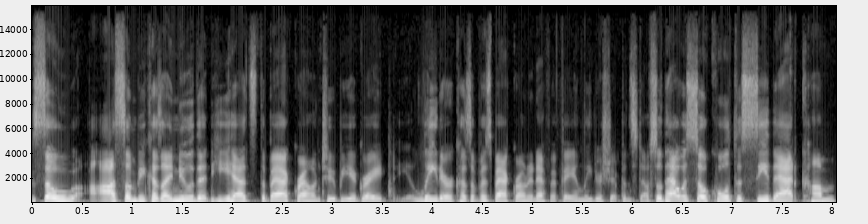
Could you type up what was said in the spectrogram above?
so awesome because I knew that he has the background to be a great leader because of his background in FFA and leadership and stuff. So that was so cool to see that come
